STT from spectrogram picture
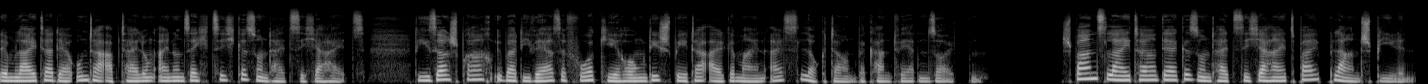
dem Leiter der Unterabteilung 61 Gesundheitssicherheit. Dieser sprach über diverse Vorkehrungen, die später allgemein als Lockdown bekannt werden sollten. Spahns Leiter der Gesundheitssicherheit bei Planspielen.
